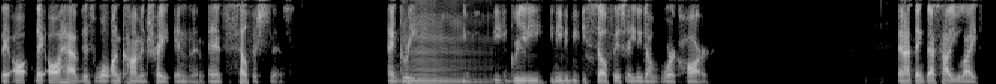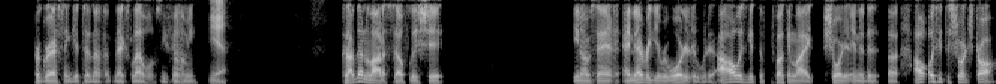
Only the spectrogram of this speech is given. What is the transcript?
they all they all have this one common trait in them, and it's selfishness and greed. You need Mm. to be greedy, you need to be selfish, and you need to work hard. And I think that's how you like progress and get to the next levels. You feel me? Yeah. Because I've done a lot of selfless shit. You know what I'm saying? And never get rewarded with it. I always get the fucking like short end of the uh I always get the short straw.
